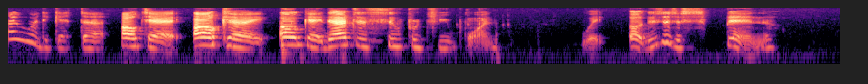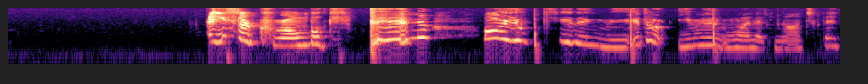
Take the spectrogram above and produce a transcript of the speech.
I want to get that. Okay, okay, okay. That's a super cheap one. Wait. Oh, this is a spin. Acer Chromebook spin? Are you kidding me? It's even one that's not spin.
